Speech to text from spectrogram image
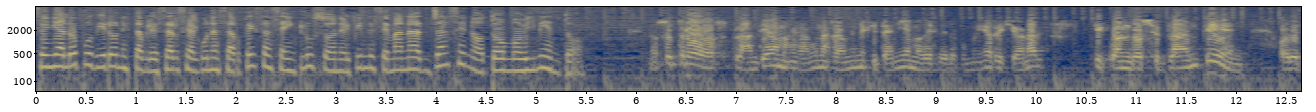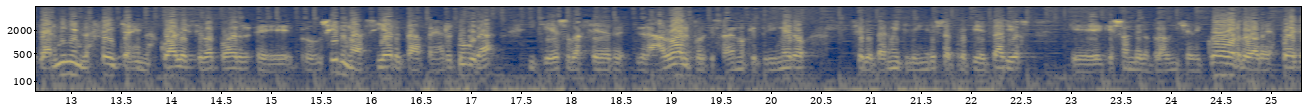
señaló pudieron establecerse algunas certezas e incluso en el fin de semana ya se notó movimiento. Nosotros planteamos en algunas reuniones que teníamos desde la comunidad regional que cuando se planteen o determinen las fechas en las cuales se va a poder eh, producir una cierta apertura y que eso va a ser gradual porque sabemos que primero se le permite el ingreso a propietarios que, son de la provincia de Córdoba, después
